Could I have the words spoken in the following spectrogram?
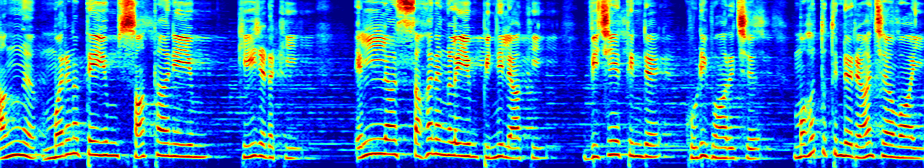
അങ്ങ് മരണത്തെയും സാത്താനെയും കീഴടക്കി എല്ലാ സഹനങ്ങളെയും പിന്നിലാക്കി വിജയത്തിന്റെ കൊടി പാറിച്ച് മഹത്വത്തിന്റെ രാജാവായി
